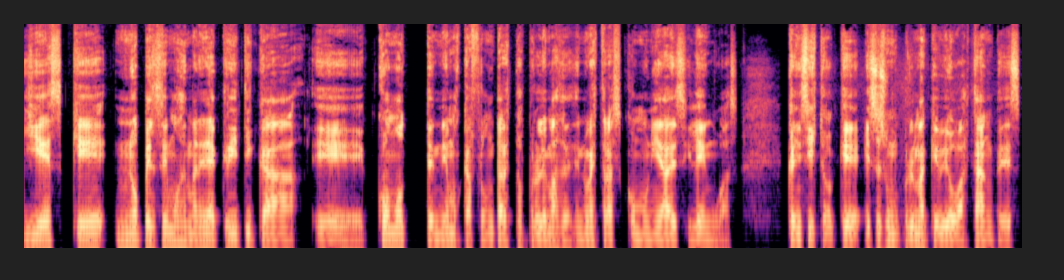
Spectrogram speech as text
y es que no pensemos de manera crítica eh, cómo tenemos que afrontar estos problemas desde nuestras comunidades y lenguas. Que insisto, que ese es un problema que veo bastante. Es,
